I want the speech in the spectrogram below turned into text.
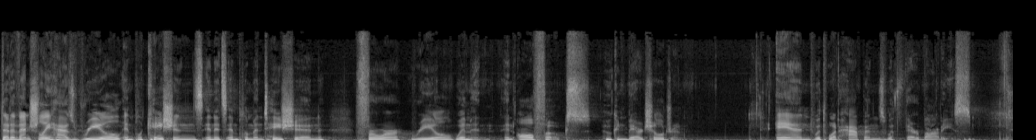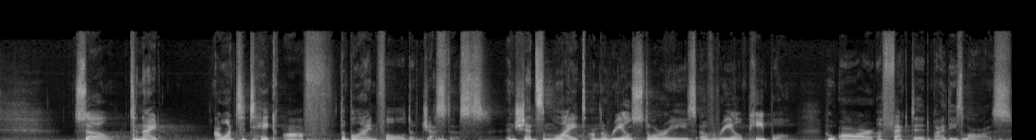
that eventually has real implications in its implementation for real women and all folks who can bear children, and with what happens with their bodies. So, tonight, I want to take off the blindfold of justice and shed some light on the real stories of real people who are affected by these laws.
